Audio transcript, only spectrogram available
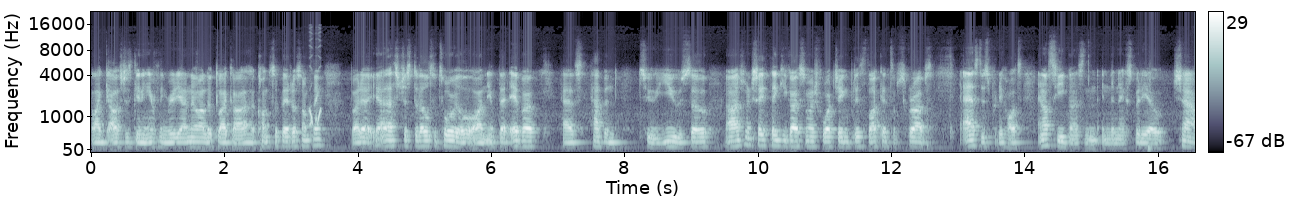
like I was just getting everything ready. I know I look like a, a constipated or something but uh, yeah that's just a little tutorial on if that ever has happened to you. So uh, I just want to say thank you guys so much for watching. Please like and subscribe as this is pretty hot and I'll see you guys in, in the next video. Ciao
